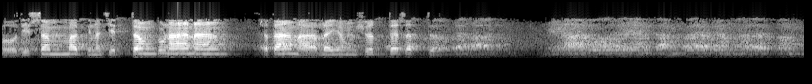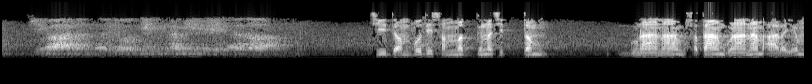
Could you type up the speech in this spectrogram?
बोधिसम्मग्नचित्तं गुणानाम् सतामालयं शुद्ध चिदम्बुधि सम्मग्न चित्तम गुणानाम सताम गुणानाम आलयम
